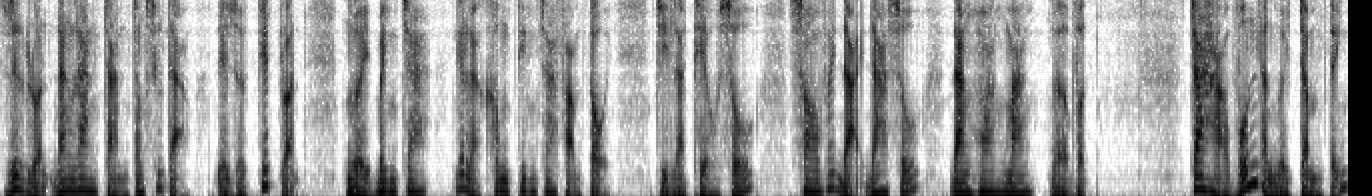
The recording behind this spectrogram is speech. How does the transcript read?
dư luận đang lan tràn trong xứ đạo để rồi kết luận người bênh cha, nghĩa là không tin cha phạm tội, chỉ là thiểu số so với đại đa số đang hoang mang, ngờ vực. Cha Hảo vốn là người trầm tĩnh,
